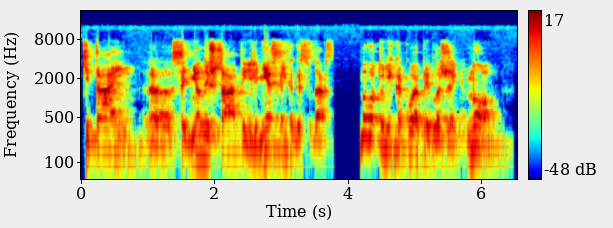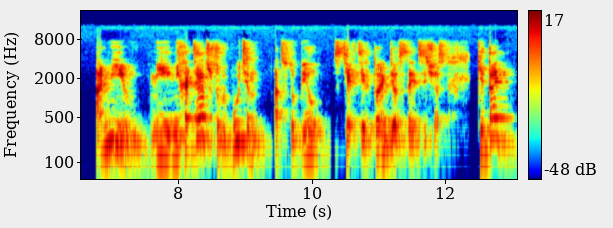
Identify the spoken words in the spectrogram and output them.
Китай, э, Соединенные Штаты или несколько государств. Ну вот у них какое предложение. Но они не, не хотят, чтобы Путин отступил с тех территорий, где он стоит сейчас. Китай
